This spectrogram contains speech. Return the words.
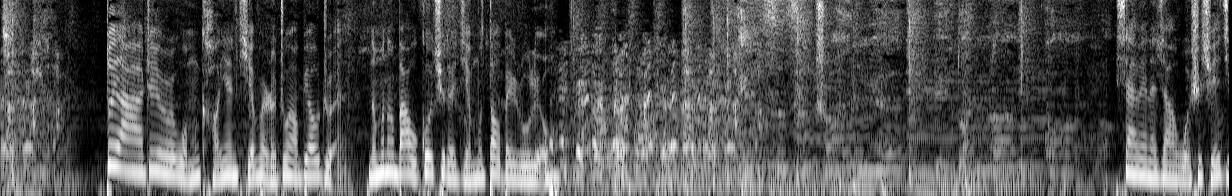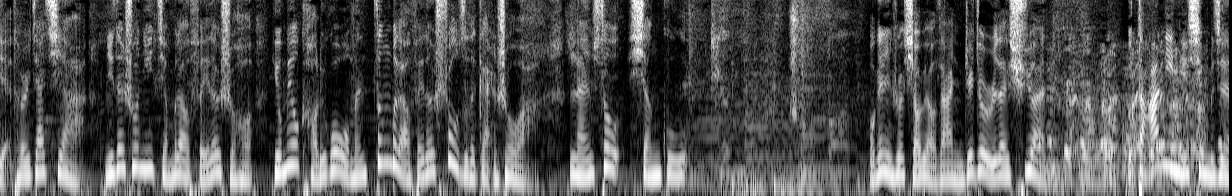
对啊，这就是我们考验铁粉的重要标准，能不能把我过去的节目倒背如流？”下一位呢叫我是学姐，她说佳期啊，你在说你减不了肥的时候，有没有考虑过我们增不了肥的瘦子的感受啊？蓝瘦香菇。我跟你说，小婊子，你这就是在炫，我打你，你信不信？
